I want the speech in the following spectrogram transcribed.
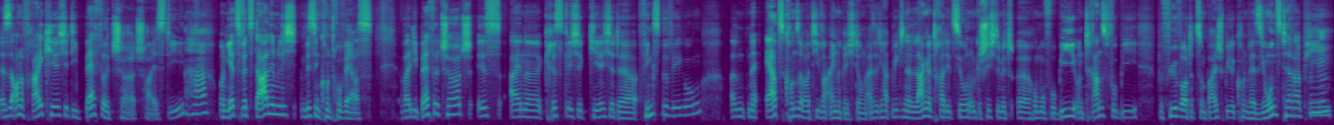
Es ist auch eine Freikirche, die Bethel Church heißt die. Aha. Und jetzt wird es da nämlich ein bisschen kontrovers, weil die Bethel Church ist eine christliche Kirche der Pfingstbewegung und eine erzkonservative Einrichtung. Also die hat wirklich eine lange Tradition und Geschichte mit äh, Homophobie und Transphobie, befürwortet zum Beispiel Konversionstherapien.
